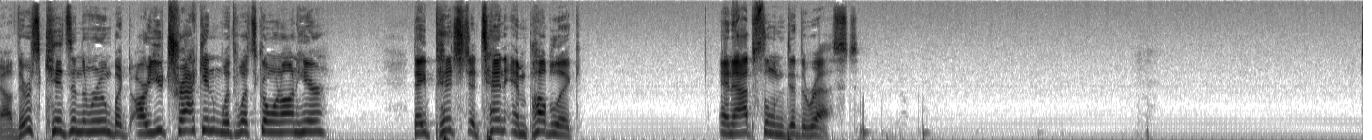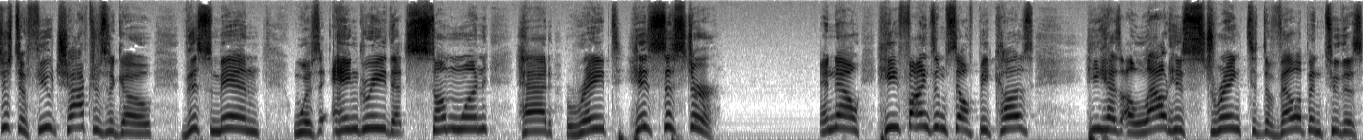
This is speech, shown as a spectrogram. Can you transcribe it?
Now, there's kids in the room, but are you tracking with what's going on here? They pitched a tent in public, and Absalom did the rest. Just a few chapters ago, this man was angry that someone had raped his sister. And now he finds himself, because he has allowed his strength to develop into this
